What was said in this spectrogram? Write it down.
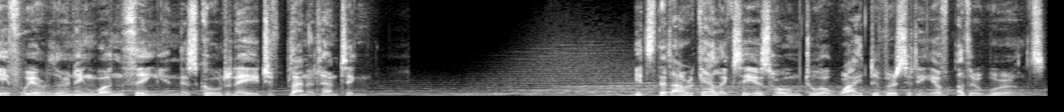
If we're learning one thing in this golden age of planet hunting, it's that our galaxy is home to a wide diversity of other worlds.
